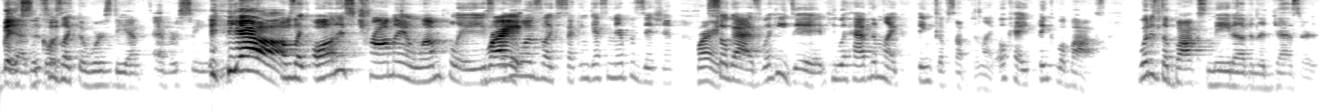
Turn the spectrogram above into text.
Yeah, this was like the worst day I've ever seen. yeah. I was like, all this trauma in one place. Right. Everyone's like second guessing their position. right. So, guys, what he did, he would have them like think of something like, okay, think of a box. What is the box made of in the desert?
